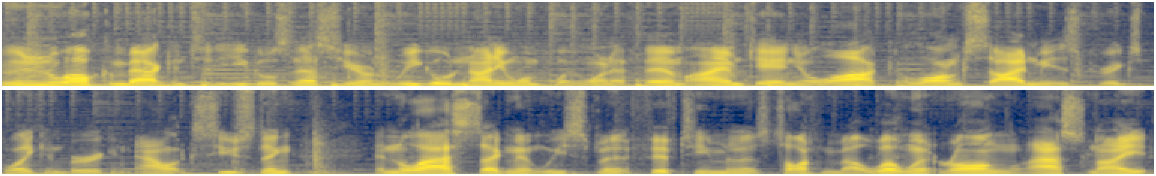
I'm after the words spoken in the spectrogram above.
And welcome back into the Eagles Nest here on Weagle 91.1 FM. I am Daniel Locke. Alongside me is Griggs Blankenburg and Alex Husting. In the last segment, we spent 15 minutes talking about what went wrong last night,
